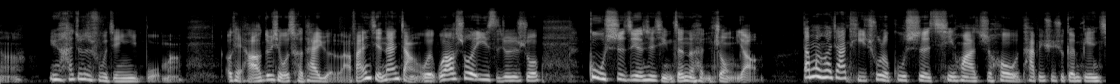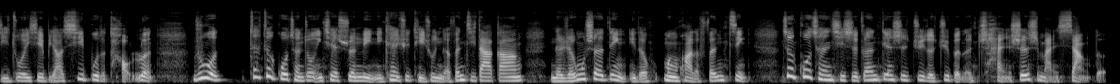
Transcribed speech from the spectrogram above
啊，因为他就是富坚义博嘛。OK，好，对不起，我扯太远了。反正简单讲，我我要说的意思就是说，故事这件事情真的很重要。当漫画家提出了故事的企划之后，他必须去跟编辑做一些比较细部的讨论。如果在这个过程中一切顺利，你可以去提出你的分级大纲、你的人物设定、你的漫画的分镜。这个过程其实跟电视剧的剧本的产生是蛮像的。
